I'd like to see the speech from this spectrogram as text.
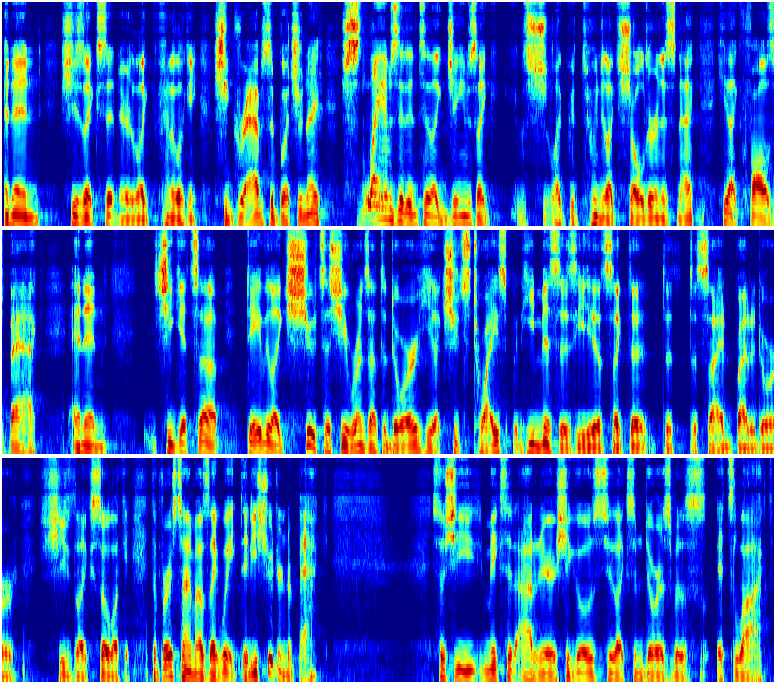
And then she's like sitting there, like kind of looking. She grabs the butcher knife, slams it into like James, like sh- like between like shoulder and his neck. He like falls back, and then she gets up. David like shoots as she runs out the door. He like shoots twice, but he misses. He hits like the, the the side by the door. She's like so lucky. The first time I was like, wait, did he shoot her in the back? So she makes it out of there. She goes to like some doors, but it's, it's, locked.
